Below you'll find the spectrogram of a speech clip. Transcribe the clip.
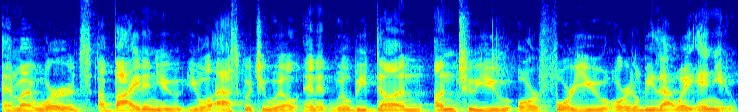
and my words abide in you, you will ask what you will, and it will be done unto you or for you, or it'll be that way in you.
